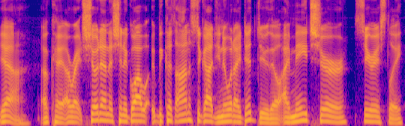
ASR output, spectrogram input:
Yeah. Okay. All right. Showdown at Shinagawa. Because honest to God, you know what I did do though? I made sure, seriously,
